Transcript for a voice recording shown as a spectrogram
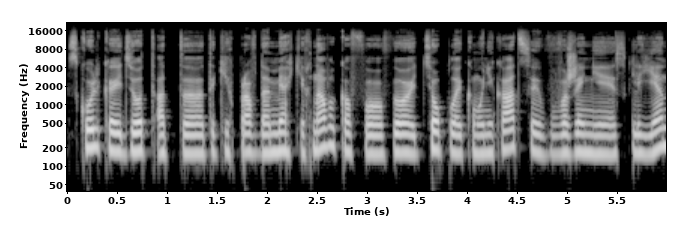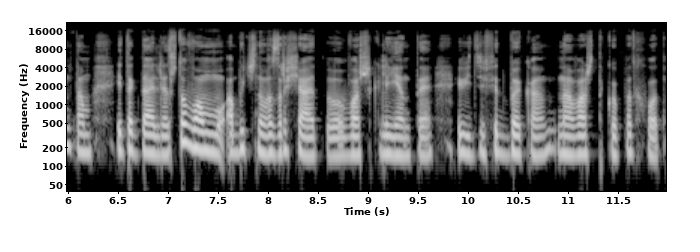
сколько идет от э, таких, правда, мягких навыков в теплой коммуникации, в уважении с клиентом и так далее. Что вам обычно возвращают э, ваши клиенты в виде фидбэка на ваш такой подход?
